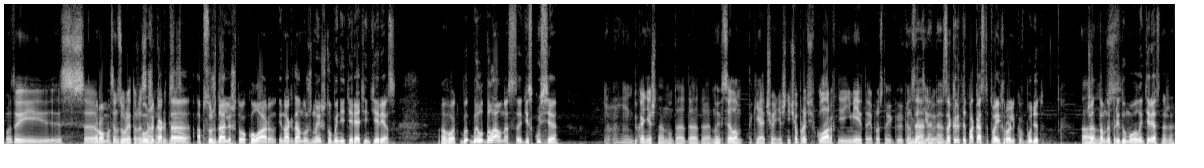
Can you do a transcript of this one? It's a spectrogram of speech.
Вот и с э, Рома, цензурой тоже Мы уже как-то обсуждали, что кулуары иногда нужны, чтобы не терять интерес. Вот. Был, была у нас э, дискуссия. Да, конечно, ну да, да, да. Ну и в целом, так я что, я ж ничего против куларов не имею, то я просто констатирую. Да, да, да. Закрытый показ-то твоих роликов будет? А, Что ты ну, там напридумывал? Интересно же.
